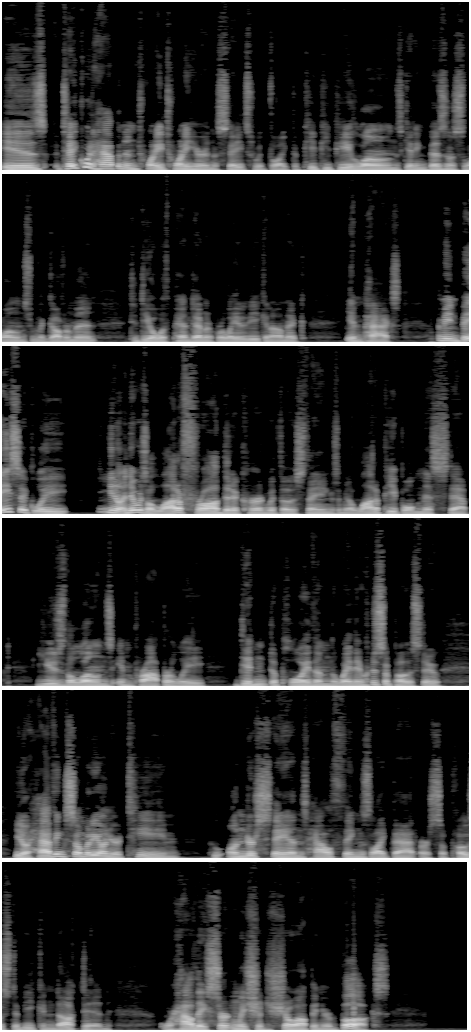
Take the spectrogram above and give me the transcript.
is take what happened in 2020 here in the States with like the PPP loans, getting business loans from the government to deal with pandemic related economic impacts. I mean, basically, you know, and there was a lot of fraud that occurred with those things. I mean, a lot of people misstepped, used the loans improperly, didn't deploy them the way they were supposed to. You know, having somebody on your team who understands how things like that are supposed to be conducted or how they certainly should show up in your books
